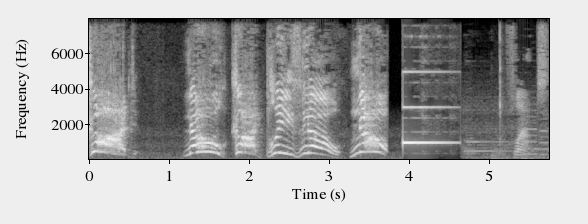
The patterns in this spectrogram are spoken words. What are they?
God! No! God, please, no! No! Flaps.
